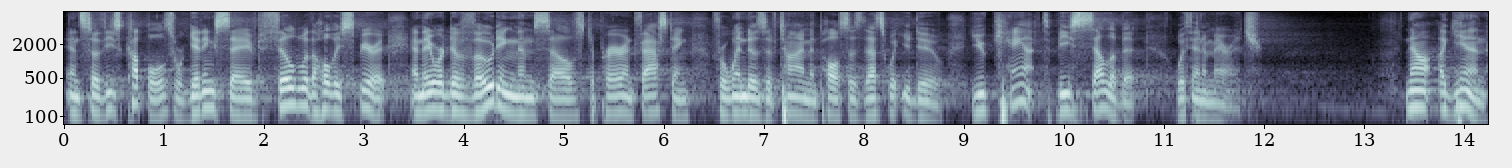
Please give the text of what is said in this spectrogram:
And so these couples were getting saved, filled with the Holy Spirit, and they were devoting themselves to prayer and fasting for windows of time. And Paul says that's what you do. You can't be celibate within a marriage. Now, again,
